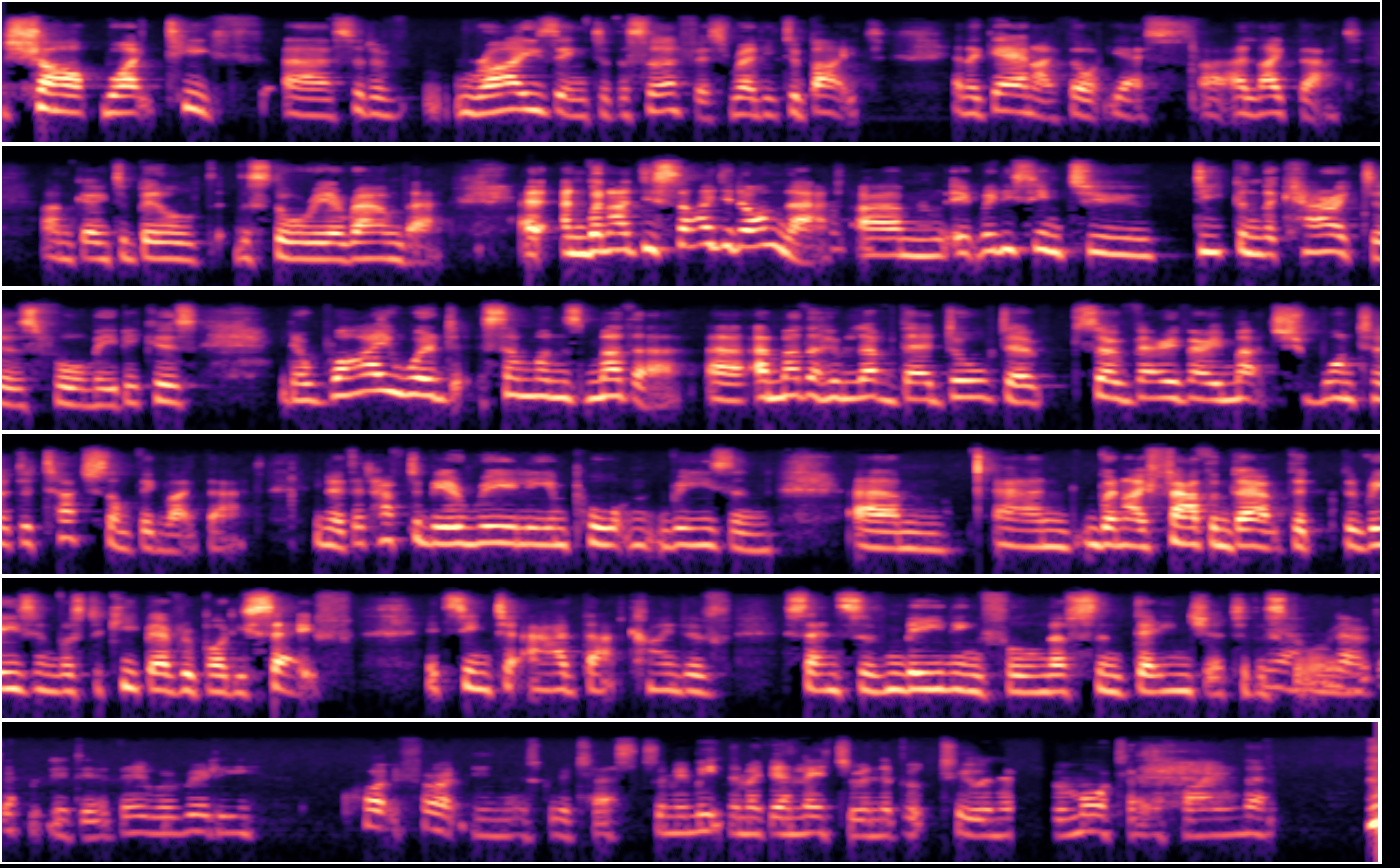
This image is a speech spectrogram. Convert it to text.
sharp white teeth, uh, sort of rising to the surface, ready to bite. And again, I thought, yes, I, I like that. I'm going to build the story around that. And, and when I decided on that, um, it really seemed to deepen the characters for me because, you know, why would someone's mother, uh, a mother who loved their daughter so very, very much, want her to touch something like that? You know, there'd have to be a really important reason. Um, and when I fathomed out that the reason was to keep everybody safe, it seemed to add that kind of sense of meaningfulness and danger to the yeah, story. No, definitely did. They were really quite frightening, those grotesques. And we meet them again later in the book too, and they're even more terrifying then.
